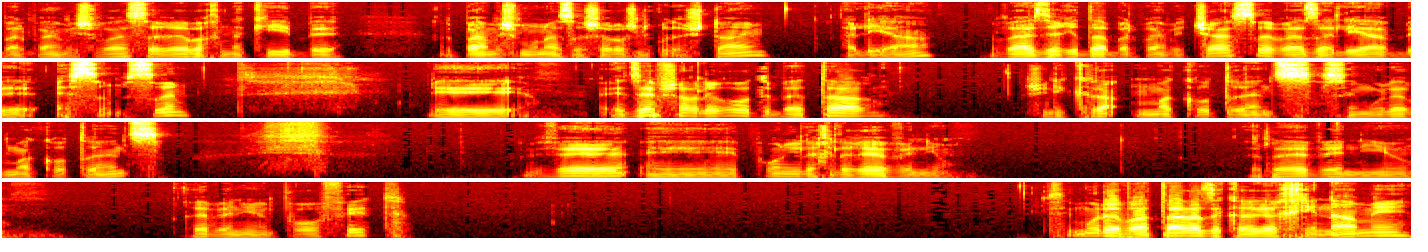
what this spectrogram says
ב-2017, רווח נקי ב-2018 3.2, עלייה, ואז ירידה ב-2019, ואז עלייה ב-2020. אה, את זה אפשר לראות באתר שנקרא Macrotrends, שימו לב Macrotrends, ופה אה, נלך ל-revenue, revenue, revenue and profit. שימו לב, האתר הזה כרגע חינמי,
